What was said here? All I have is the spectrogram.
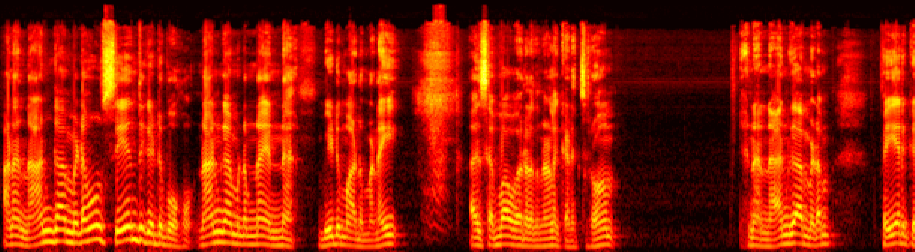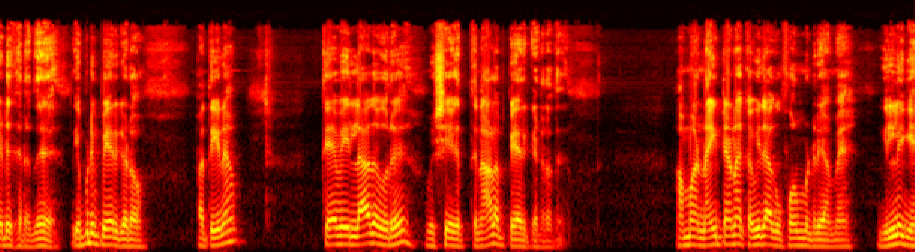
ஆனால் நான்காம் இடமும் சேர்ந்து கெட்டு போகும். நான்காம் இடம்னா என்ன? வீடு மாடு மனை. அது செவ்வாய் வர்றதுனால கிடச்சிரும். ஏன்னா நான்காம் இடம் பெயர் கெடுகிறது. எப்படி பெயர் கெடும்? பார்த்தீங்கன்னா தேவையில்லாத ஒரு விஷயத்தினால் பெயர் கெடுறது. ஆமாம் நைட் ஆனால் கவிதாவுக்கு ஃபோன் பண்ணுறியாமே இல்லைங்க.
